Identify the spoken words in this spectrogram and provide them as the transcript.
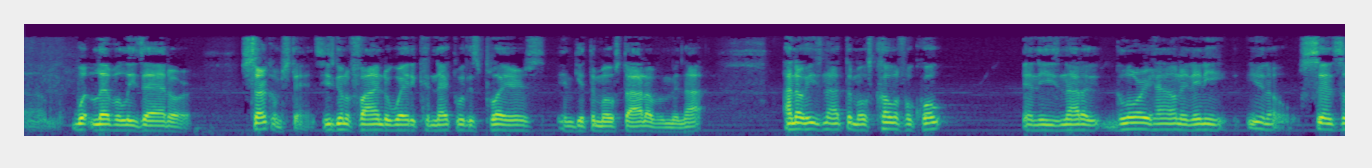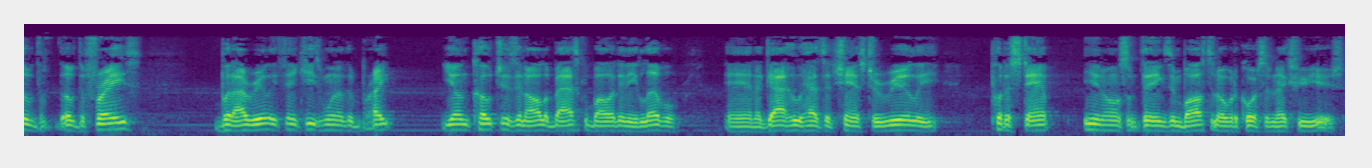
um, what level he's at or circumstance. He's going to find a way to connect with his players and get the most out of them. And I, I know he's not the most colorful quote and he's not a glory hound in any you know sense of the, of the phrase. But I really think he's one of the bright young coaches in all of basketball at any level, and a guy who has a chance to really put a stamp, you know, some things in Boston over the course of the next few years.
